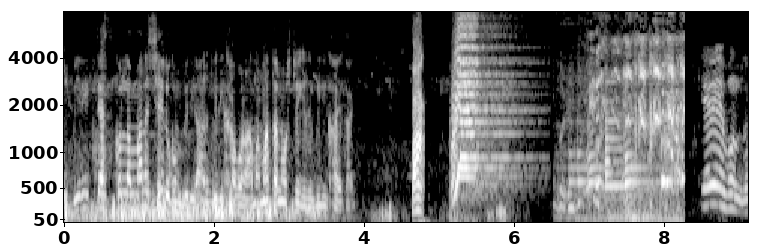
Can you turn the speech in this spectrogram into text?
এই বিড়ি টেস্ট করলাম মানে সেই রকম বিড়ি আর বিড়ি খাব না। আমার মাথা নষ্ট হয়ে গেছে বিড়ি খায় খায় কে বন্ধু,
